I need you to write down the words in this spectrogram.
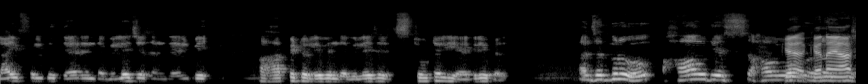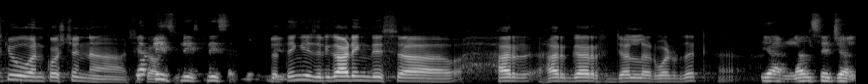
life will be there in the villages and there will be uh, happy to live in the village. It's totally agreeable. And Sadhguru, how this, how… Can, can I ask you one question, uh, Yeah, please, please, please, Sadhguru. Please. The thing is regarding this uh, Har, Har Ghar Jal or what was that? Yeah, Nal se Jal,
